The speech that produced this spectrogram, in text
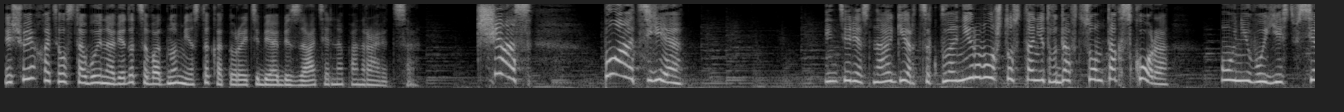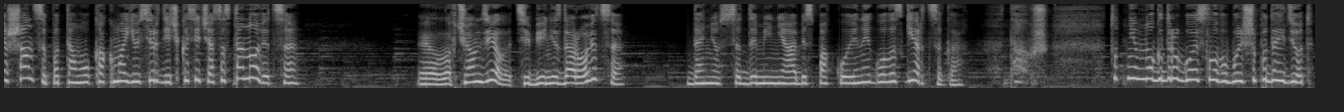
Еще я хотел с тобой наведаться в одно место, которое тебе обязательно понравится. Час! Платье! Интересно, а герцог планировал, что станет вдовцом так скоро? — у него есть все шансы, потому как мое сердечко сейчас остановится. Элла, в чем дело? Тебе не здоровится? Донесся до меня обеспокоенный голос герцога. Да уж, тут немного другое слово больше подойдет.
